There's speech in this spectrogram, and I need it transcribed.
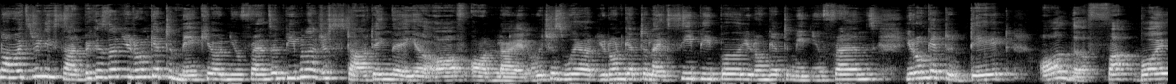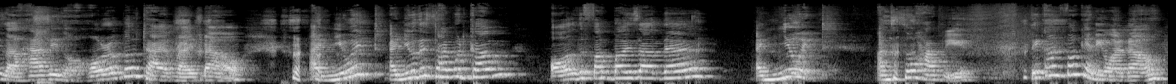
No, it's really sad because then you don't get to make your new friends and people are just starting their year off online, which is weird. You don't get to like see people, you don't get to meet new friends, you don't get to date. All the fuck boys are having a horrible time right now. I knew it. I knew this time would come. All the fuck boys out there. I knew it. I'm so happy. They can't fuck anyone now.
